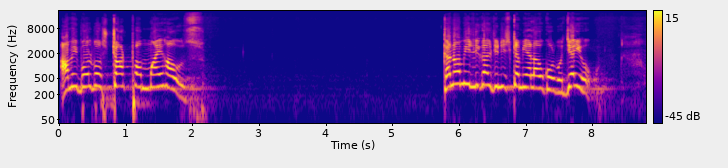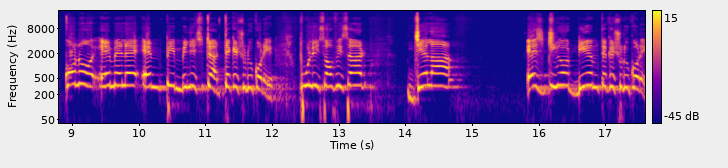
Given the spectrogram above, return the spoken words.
আমি বলব স্টার্ট ফ্রম মাই হাউস কেন আমি ইলিগাল জিনিসকে আমি অ্যালাউ করব? যেই হোক। কোনো এমএলএ, এমপি, মিনিস্টার থেকে শুরু করে পুলিশ অফিসার, জেলা, এসডিও, ডিএম থেকে শুরু করে,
